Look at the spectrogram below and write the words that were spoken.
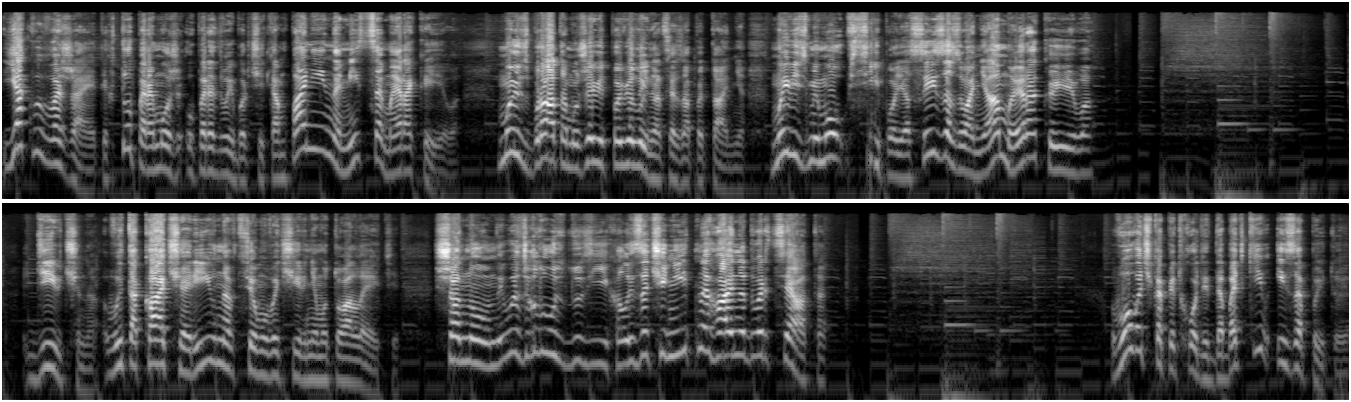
як ви вважаєте, хто переможе у передвиборчій кампанії на місце мера Києва? Ми з братом уже відповіли на це запитання. Ми візьмемо всі пояси за звання мера Києва. Дівчина, ви така чарівна в цьому вечірньому туалеті. Шановний, ви з глузду з'їхали, зачиніть негайно дверцята. Вовочка підходить до батьків і запитує:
